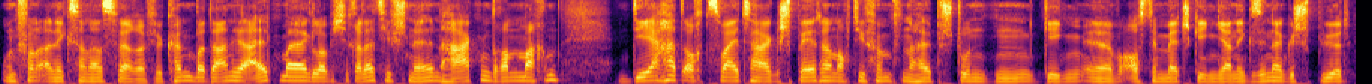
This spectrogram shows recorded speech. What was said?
und von Alexander Zverev. Wir können bei Daniel Altmaier, glaube ich, relativ schnell einen Haken dran machen. Der hat auch zwei Tage später noch die fünfeinhalb Stunden gegen, äh, aus dem Match gegen Yannick Sinner gespürt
